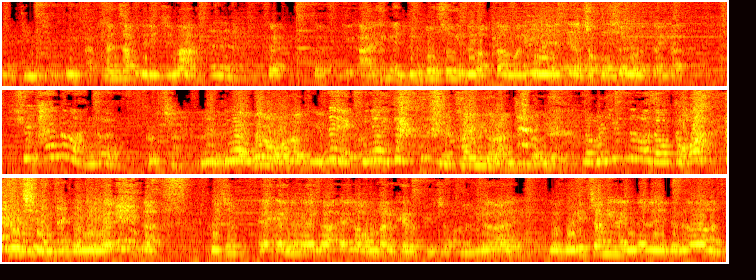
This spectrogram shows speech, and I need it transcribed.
느낌이지. 음, 현상들이지만 네. 그러니까 그, 이, 아, 생각 능동성이 늘었다, 뭐, 이렇게 네, 네, 적극성이 늘었다, 그러니까, 쉴 타이밍을 안 줘요. 그렇죠. 네, 네, 그냥- 내가 원하는 게. 네, 그냥 이제 쉴 타이밍을 안 준다, 그래. 너무 힘들어서 더만 그렇지. 그러니까, 얘- 그죠? 애, 애가, 애가, 애가 엄마를 괴롭히죠. 내가, 그 몰입장애가 있는 애들은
